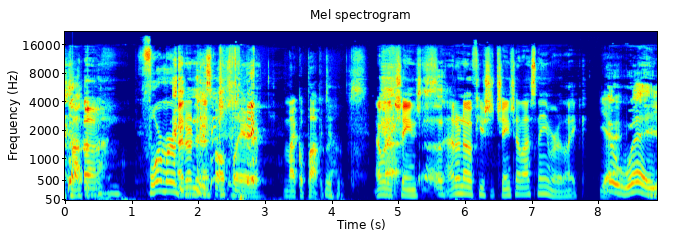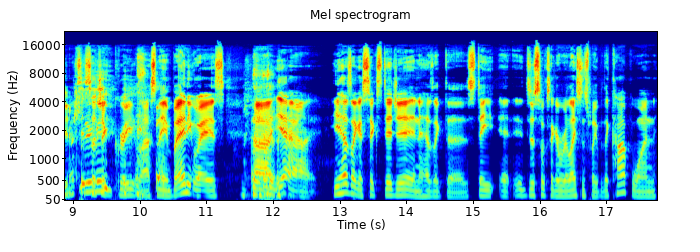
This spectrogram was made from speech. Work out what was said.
Papa. Um, Former I don't know. baseball player Michael Papajohn. I would have Uh, changed. I don't know if you should change that last name or like. Yeah. No way. Yeah, that's such a great last name. But anyways, uh, yeah, he has like a six digit and it has like the state. It, it just looks like a real license plate. But the cop one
